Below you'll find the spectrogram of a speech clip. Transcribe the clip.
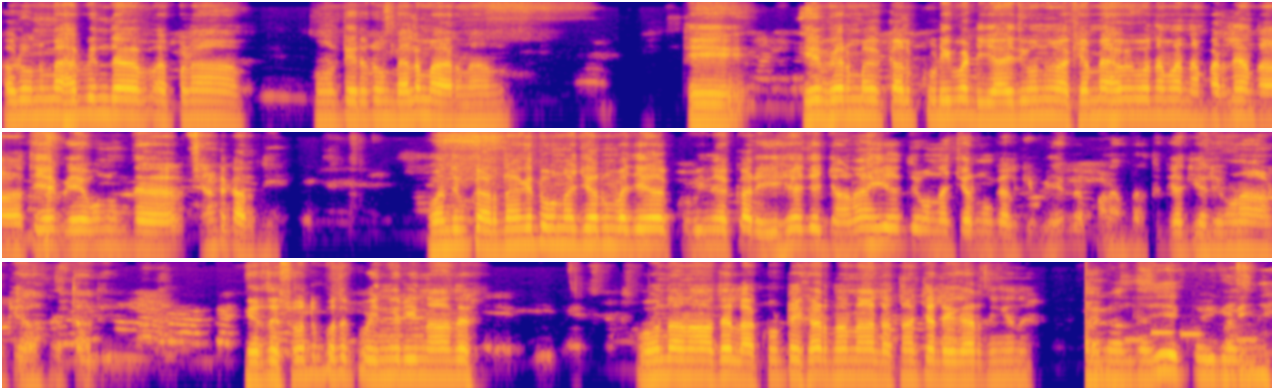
ਕੱਲ ਉਹਨੂੰ ਮੈਂ ਕਿਹਾ ਆਪਣਾ ਹੁਣ ਤੇਰੇ ਤੋਂ ਬੈਲ ਮਾਰਨਾ ਤੇ ਇਹ ਫਿਰ ਮੈਂ ਕੱਲ ਕੁੜੀ ਵੱਡੀ ਆਈ ਤੇ ਉਹਨੂੰ ਆਖਿਆ, ਮੈਂ ਉਹਦਾ ਮੈਂ ਨੰਬਰ ਲਿਆਂਦਾ ਤੇ ਇਹ ਉਹਨੂੰ ਸੈਂਡ ਕਰ ਦੀ ਉਹ ਕਰ ਦਾਂਗੇ ਤੇ ਉਹਨਾਂ ਚਿਰ ਨੂੰ ਵਜੇ ਕੁੜੀ ਨੇ ਘਰੇ ਹੀ ਹੈ ਜੇ ਜਾਣਾ ਹੀ ਹੈ ਤੇ ਉਹਨਾਂ ਚਿਰ ਨੂੰ ਗੱਲ ਕੀ ਵੇਖ ਲੈ ਪਾਣਾ ਵਰਤ ਗਿਆ ਜੇ ਹੁਣ ਆਣ ਕੇ ਆਖ ਦਿੱਤਾ ਤੇ। ਫਿਰ ਤੇ ਸੁੱਧ ਪੁੱਤ ਕੋਈ ਨਹੀਂ ਰਹੀ ਨਾ ਉਹਦਾ ਨਾਂ ਤੇ ਲੱਖ ਉੱਟੇ ਖੜਦਾ ਨਾ ਲੱਤਾਂ ਚੱਲੇ ਕਰਦੀਆਂ ਨੇ। ਗੱਲ ਦਾ ਜੀ ਕੋਈ ਗੱਲ ਨਹੀਂ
